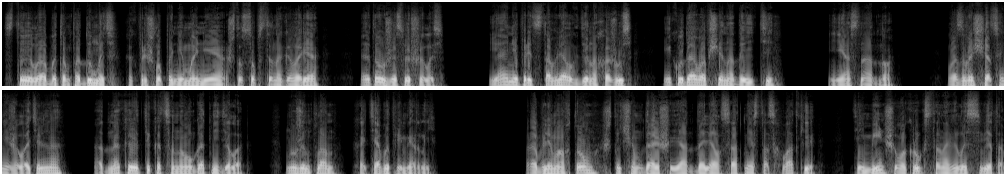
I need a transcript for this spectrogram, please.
Стоило об этом подумать, как пришло понимание, что, собственно говоря, это уже свершилось. Я не представлял, где нахожусь и куда вообще надо идти. Ясно одно. Возвращаться нежелательно, Однако и тыкаться наугад не дело. Нужен план, хотя бы примерный. Проблема в том, что чем дальше я отдалялся от места схватки, тем меньше вокруг становилось света.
